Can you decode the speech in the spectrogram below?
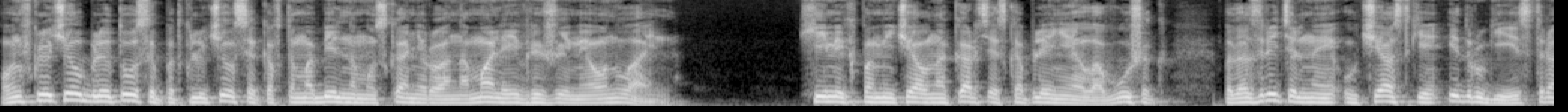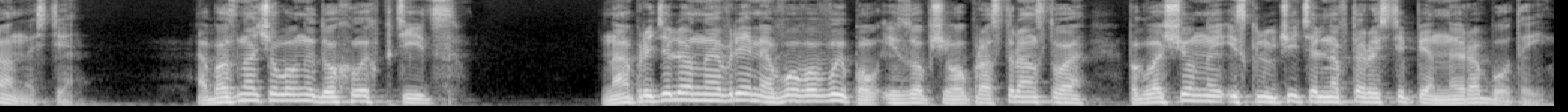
Он включил Bluetooth и подключился к автомобильному сканеру аномалий в режиме онлайн. Химик помечал на карте скопление ловушек, подозрительные участки и другие странности. Обозначил он и дохлых птиц. На определенное время Вова выпал из общего пространства, поглощенный исключительно второстепенной работой.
